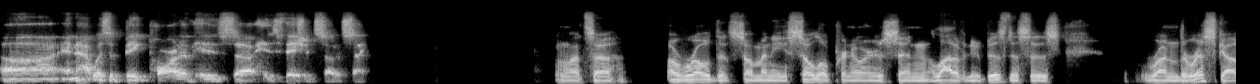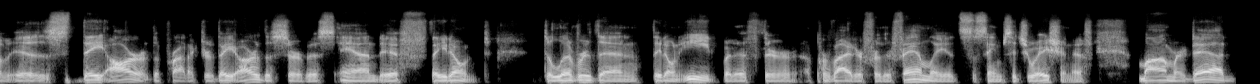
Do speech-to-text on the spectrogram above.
Uh, and that was a big part of his uh, his vision, so to say. Well, that's a a road that so many solopreneurs and a lot of new businesses run the risk of is they are the product or they are the service. And if they don't deliver then they don't eat. But if they're a provider for their family it's the same situation. If mom or dad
